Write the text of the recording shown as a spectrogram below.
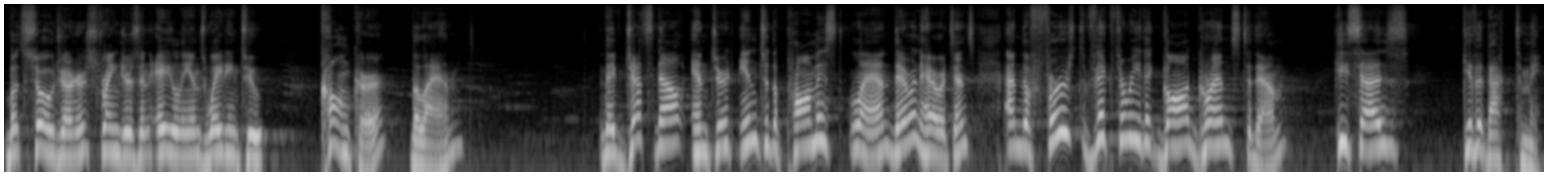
but sojourners, strangers, and aliens waiting to conquer the land. They've just now entered into the promised land, their inheritance, and the first victory that God grants to them, He says, Give it back to me.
